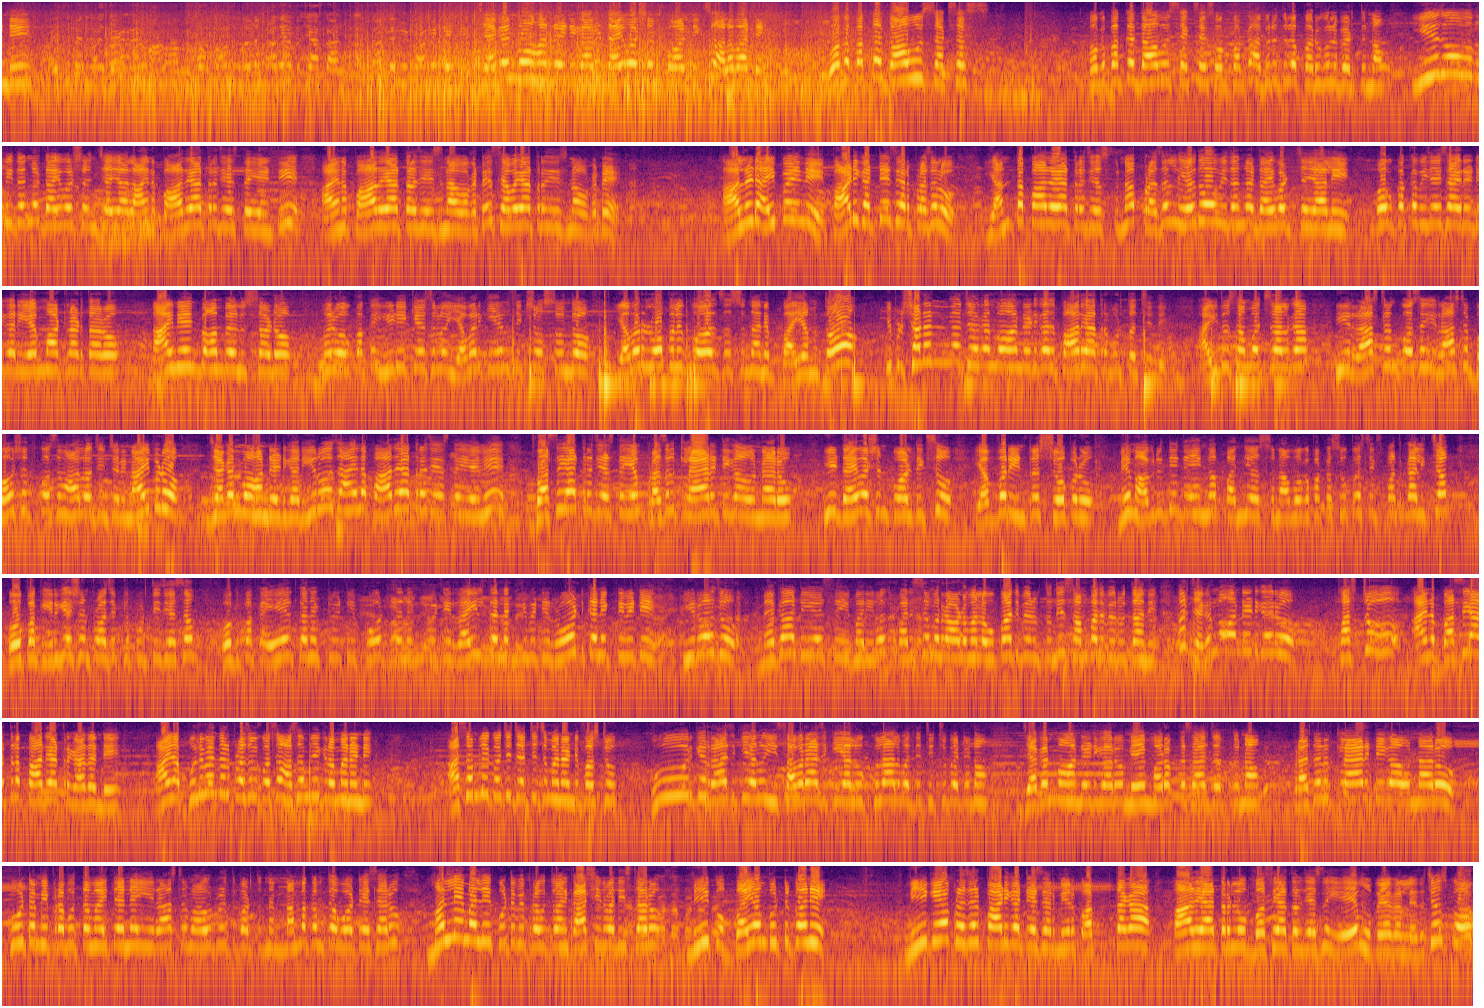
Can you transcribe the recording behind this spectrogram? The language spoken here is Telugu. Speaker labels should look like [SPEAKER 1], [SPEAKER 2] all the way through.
[SPEAKER 1] చెప్పండి. జగన్మోహన్ రెడ్డి గారు డైవర్షన్ పాలిటిక్స్ అలవాటే. ఒక పక్క దావు సక్సెస్ ఒక పక్క దావు సక్సెస్ ఒక పక్క అభివృద్ధిలో పరుగులు పెడుతున్నాం. ఏదో ఒక విధంగా డైవర్షన్ చేయాలి. ఆయన పాదయాత్ర చేస్తే ఏంటి? ఆయన పాదయాత్ర చేసినా ఒకటే శవయాత్ర చేసినా ఒకటే. ఆల్రెడీ అయిపోయింది. పాడి కట్టేశారు ప్రజలు. ఎంత పాదయాత్ర చేసుకున్నా ప్రజల్ని ఏదో విధంగా డైవర్ట్ చేయాలి. ఒక పక్క విజయసాయి రెడ్డి గారు ఏం మాట్లాడతారో ఆయన ఏం బాంబేలుస్తాడో మరి ఒక పక్క ఈడీ కేసులో ఎవరికి ఏం శిక్ష వస్తుందో ఎవరు లోపలికి పోవాల్సి వస్తుందో అనే భయంతో ఇప్పుడు సడన్గా జగన్మోహన్ రెడ్డి గారి పాదయాత్ర గుర్తొచ్చింది. ఐదు సంవత్సరాలుగా ఈ రాష్ట్రం కోసం ఈ రాష్ట్ర భవిష్యత్తు కోసం ఆలోచించని నాయకుడు జగన్మోహన్ రెడ్డి గారు. ఈ రోజు ఆయన పాదయాత్ర చేస్తే ఏమి బస్సు యాత్ర చేస్తే ఏం? ప్రజలు క్లారిటీగా ఉన్నారు. ఈ డైవర్షన్ పాలిటిక్స్ ఎవ్వరు ఇంట్రెస్ట్ చూపరు. మేము అభివృద్ధి ధ్యేయంగా పనిచేస్తున్నాం. ఒక పక్క సూపర్ సిక్స్ పథకాలు ఇచ్చాం. ఒక పక్క ఇరిగేషన్ ప్రాజెక్టులు పూర్తి చేసాం ఒక పక్క air connectivity port connectivity rail connectivity road connectivity ఈరోజు మెగా డిఎస్సి మరి ఈరోజు పరిశ్రమలు రావడం వల్ల ఉపాధి పెరుగుతుంది సంపద పెరుగుతుంది. మరి జగన్మోహన్ రెడ్డి గారు ఫస్ట్ ఆయన బస్ యాత్ర పాదయాత్ర కాదండి. ఆయన పులివెందుల ప్రజల కోసం అసెంబ్లీకి రమ్మనండి. అసెంబ్లీకి వచ్చి చర్చించమనండి ఫస్ట్. ఊరికి రాజకీయాలు ఈ సవ రాజకీయాలు కులాల మధ్య చిచ్చు పెట్టడం. జగన్మోహన్ రెడ్డి గారు మేము మరొక్కసారి చెప్తున్నాం ప్రజలు క్లారిటీగా ఉన్నారు. కూటమి ప్రభుత్వం అయితేనే ఈ రాష్ట్రం అభివృద్ధి పడుతుందని నమ్మకంతో ఓటేశారు. మళ్ళీ మళ్ళీ కూటమి ప్రభుత్వానికి ఆశీర్వదిస్తారు. మీకు భయం పుట్టుకొని మీకే ప్రజలు పాడిగట్టేశారు మీరు కొత్తగా పాదయాత్రలు బస్సు యాత్రలు చేసినా ఏం ఉపయోగం లేదు. చేసుకో.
